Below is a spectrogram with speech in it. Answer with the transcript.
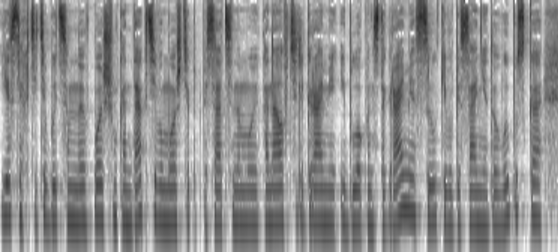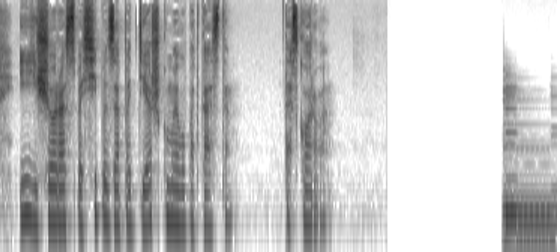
Если хотите быть со мной в большем контакте, вы можете подписаться на мой канал в Телеграме и блог в Инстаграме, ссылки в описании этого выпуска. И еще раз спасибо за поддержку моего подкаста. До скорого. thank you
